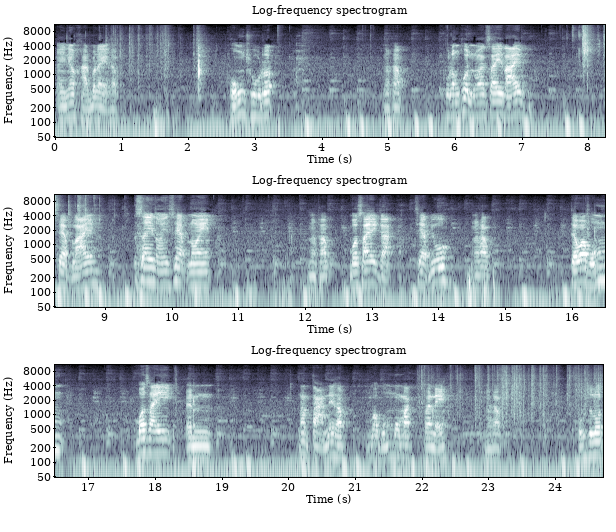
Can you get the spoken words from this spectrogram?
ไอ้แนวขาดบ่ได้ครับ ผงชูรสนะครับผู้ลางคนว่าใส่หลายแซบหลายใส่หน่อยแซบหน่อยนะครับบ่ใส่กะแซบอยู่นะครับ แต่ว่าผมบ่ใส่เป็นน้ำตาลนี่ครับว่าผมบ่มักปานไหน นะครับผมสรส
